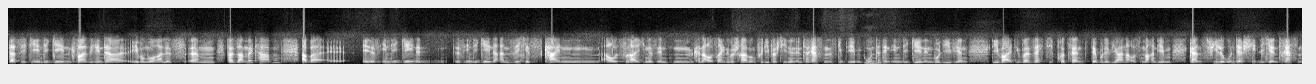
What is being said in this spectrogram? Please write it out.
dass sich die Indigenen quasi hinter Evo Morales ähm, versammelt haben. Aber äh, das Indigene, das Indigene an sich ist kein ausreichendes, keine ausreichende Beschreibung für die verschiedenen Interessen. Es gibt eben unter den Indigenen in Bolivien, die weit über 60 Prozent der Bolivianer ausmachen, eben ganz viele unterschiedliche Interessen.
